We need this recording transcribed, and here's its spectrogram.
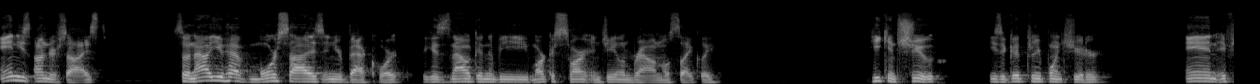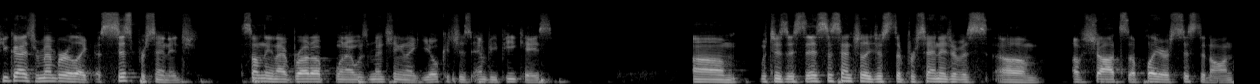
And he's undersized. So now you have more size in your backcourt because it's now going to be Marcus Smart and Jaylen Brown, most likely. He can shoot. He's a good three point shooter. And if you guys remember, like assist percentage, something I brought up when I was mentioning like Jokic's MVP case, um, which is it's, essentially just the percentage of his um, of shots a player assisted on.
